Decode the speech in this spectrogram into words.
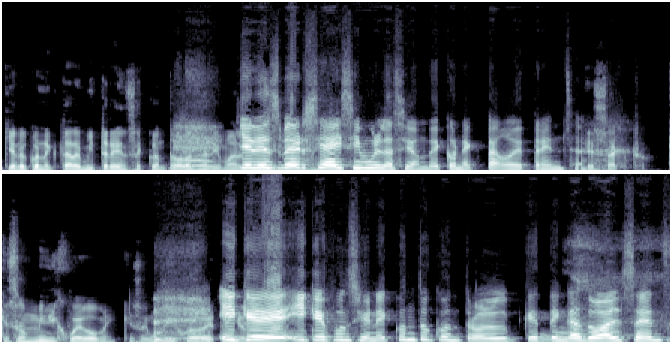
quiero conectar a mi trenza con todos los animales. ¿Quieres ver si hay simulación de conectado de trenza? Exacto. Que es un minijuego, güey. Que es un minijuego. De y que, y que funcione con tu control, que tenga DualSense.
